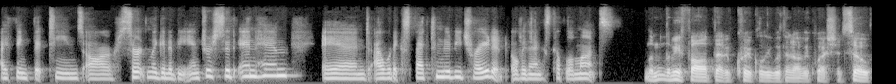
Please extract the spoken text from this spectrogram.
I think that teams are certainly going to be interested in him, and I would expect him to be traded over the next couple of months. Let me, let me follow up that quickly with another question. So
